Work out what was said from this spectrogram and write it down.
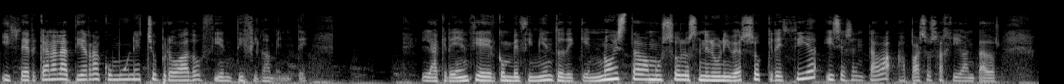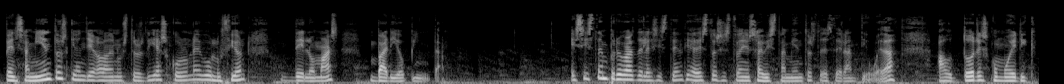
y cercana a la Tierra como un hecho probado científicamente la creencia y el convencimiento de que no estábamos solos en el universo crecía y se asentaba a pasos agigantados. Pensamientos que han llegado a nuestros días con una evolución de lo más variopinta. Existen pruebas de la existencia de estos extraños avistamientos desde la antigüedad. Autores como Eric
